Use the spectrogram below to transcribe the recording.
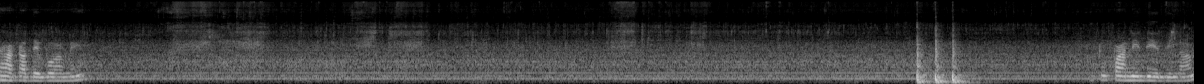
ঢাকা দেব আমি। একটু পানি দিয়ে দিলাম।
